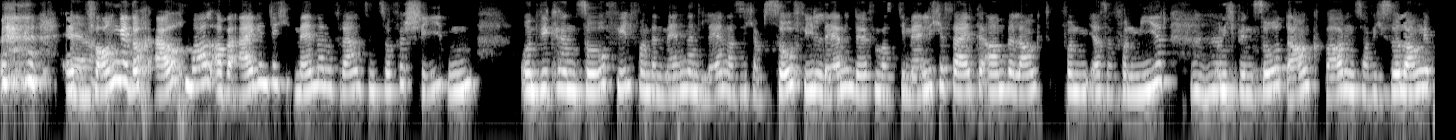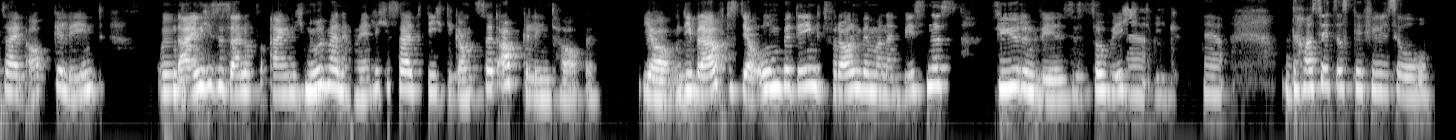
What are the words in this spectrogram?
empfange ja. doch auch mal. Aber eigentlich Männer und Frauen sind so verschieden und wir können so viel von den Männern lernen. Also ich habe so viel lernen dürfen, was die männliche Seite anbelangt, von, also von mir. Mhm. Und ich bin so dankbar und das habe ich so lange Zeit abgelehnt. Und eigentlich ist es eigentlich nur meine männliche Seite, die ich die ganze Zeit abgelehnt habe. Ja, und die braucht es ja unbedingt, vor allem wenn man ein Business führen will. Es ist so wichtig. Ja, ja. Und hast du jetzt das Gefühl, so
